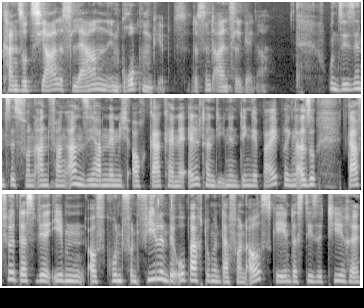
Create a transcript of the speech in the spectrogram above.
kein soziales Lernen in Gruppen gibt. Das sind Einzelgänger. Und Sie sind es von Anfang an. Sie haben nämlich auch gar keine Eltern, die Ihnen Dinge beibringen. Also dafür, dass wir eben aufgrund von vielen Beobachtungen davon ausgehen, dass diese Tiere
